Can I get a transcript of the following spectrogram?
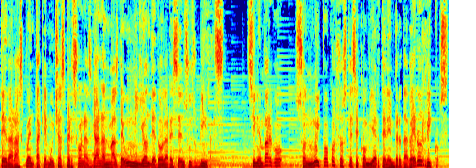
te darás cuenta que muchas personas ganan más de un millón de dólares en sus vidas. Sin embargo, son muy pocos los que se convierten en verdaderos ricos.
